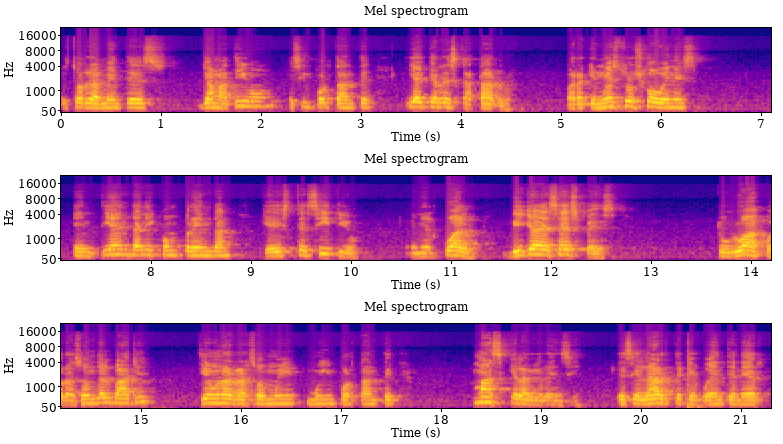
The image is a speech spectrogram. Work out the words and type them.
Esto realmente es llamativo, es importante y hay que rescatarlo para que nuestros jóvenes entiendan y comprendan que este sitio en el cual Villa de Céspedes, Tuluá, corazón del valle, tiene una razón muy, muy importante, más que la violencia. Es el arte que pueden tener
